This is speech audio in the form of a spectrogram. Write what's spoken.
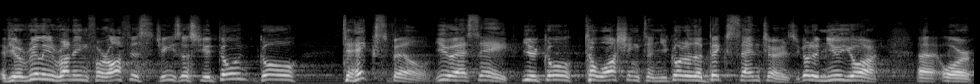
if you're really running for office, Jesus, you don't go to Hicksville, USA. You go to Washington. You go to the big centers. You go to New York uh, or,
